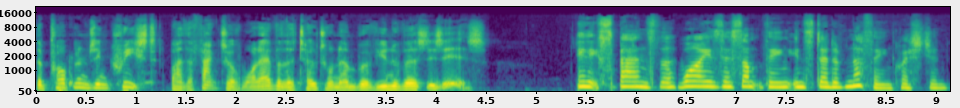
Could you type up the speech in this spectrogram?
The problem's increased by the factor of whatever the total number of universes is. It expands the why is there something instead of nothing question.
